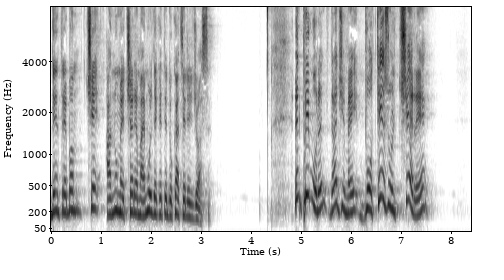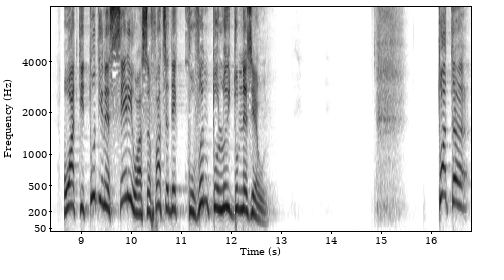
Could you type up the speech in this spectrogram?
ne întrebăm ce anume cere mai mult decât educație religioasă. În primul rând, dragii mei, botezul cere o atitudine serioasă față de cuvântul lui Dumnezeu. Toată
